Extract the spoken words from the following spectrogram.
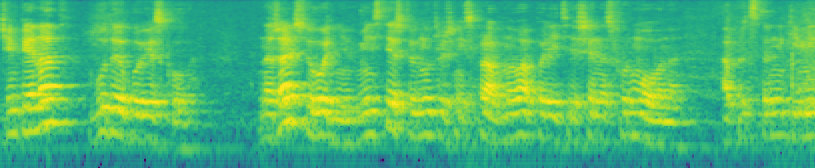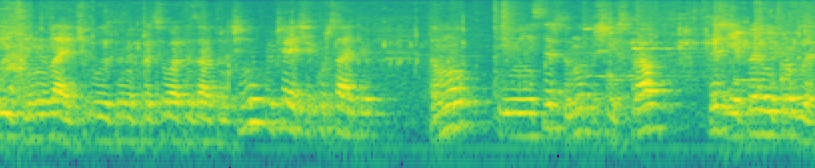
Чемпіонат буде обов'язково. На жаль, сьогодні в Міністерстві внутрішніх справ нова поліція ще не сформована, а представники міліції не знають, чи будуть вони працювати завтра чи ні, включаючи курсантів. Тому і в Міністерстві внутрішніх справ теж є певні проблеми.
